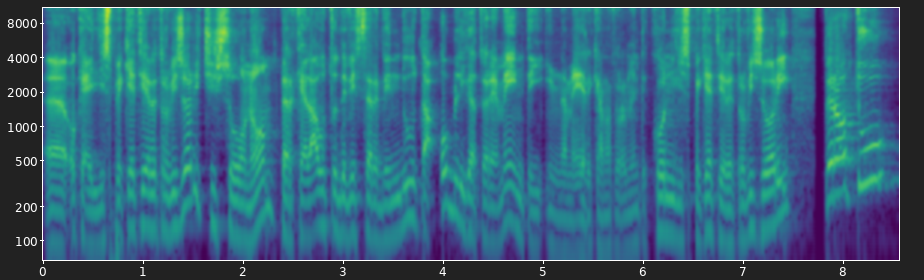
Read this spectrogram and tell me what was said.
eh, ok, gli specchietti retrovisori ci sono perché l'auto deve essere venduta obbligatoriamente in America, naturalmente, con gli specchietti retrovisori, però tu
